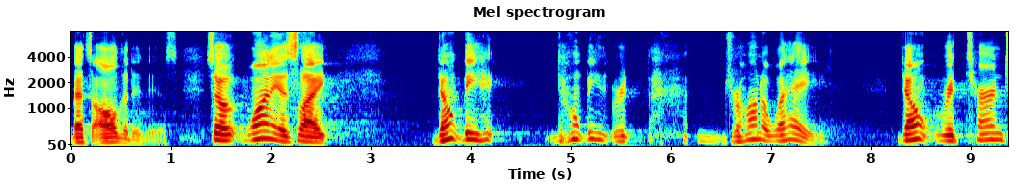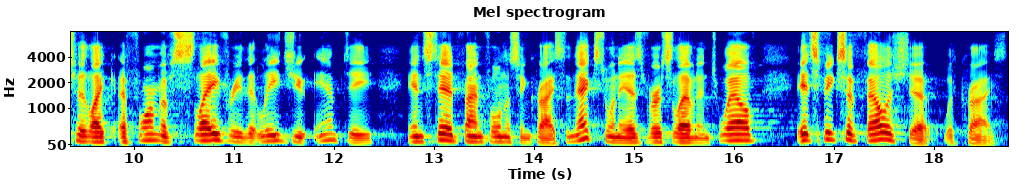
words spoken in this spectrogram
That's all that it is. So one is like, don't be, don't be re- drawn away. Don't return to like a form of slavery that leaves you empty. Instead, find fullness in Christ. The next one is verse 11 and 12. It speaks of fellowship with Christ.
